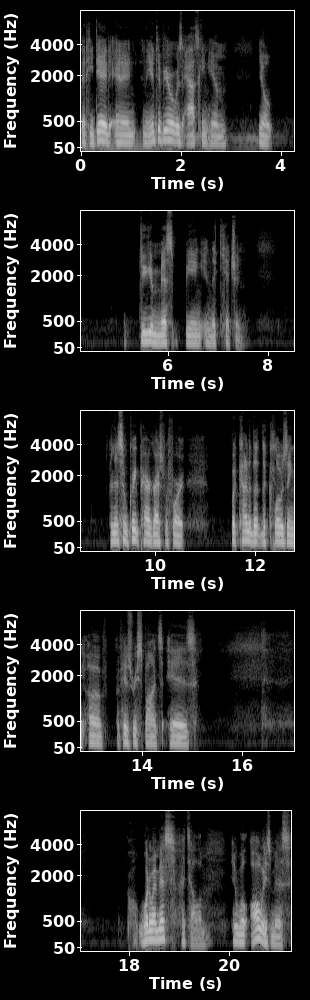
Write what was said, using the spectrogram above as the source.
that he did, and, and the interviewer was asking him, you know, do you miss being in the kitchen? And there's some great paragraphs before it, but kind of the, the closing of, of his response is, What do I miss? I tell him. And will always miss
